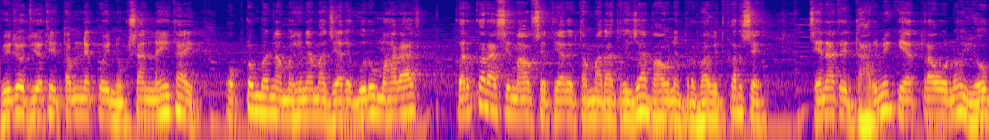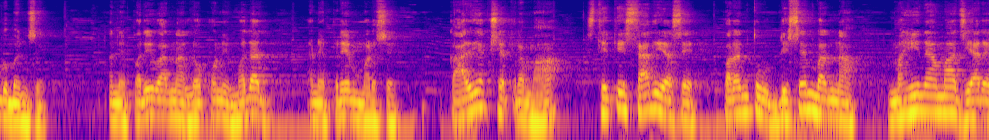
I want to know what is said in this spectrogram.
વિરોધીઓથી તમને કોઈ નુકસાન નહીં થાય. ઓક્ટોબરના મહિનામાં જ્યારે ગુરુ મહારાજ કર્ક રાશિમાં આવશે ત્યારે તમારા ત્રીજા ભાવને પ્રભાવિત કરશે, જેનાથી ધાર્મિક યાત્રાઓનો યોગ બનશે અને પરિવારના લોકોની મદદ અને પ્રેમ મળશે. કાર્યક્ષેત્રમાં સ્થિતિ સારી હશે, પરંતુ ડિસેમ્બરના મહિનામાં જ્યારે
